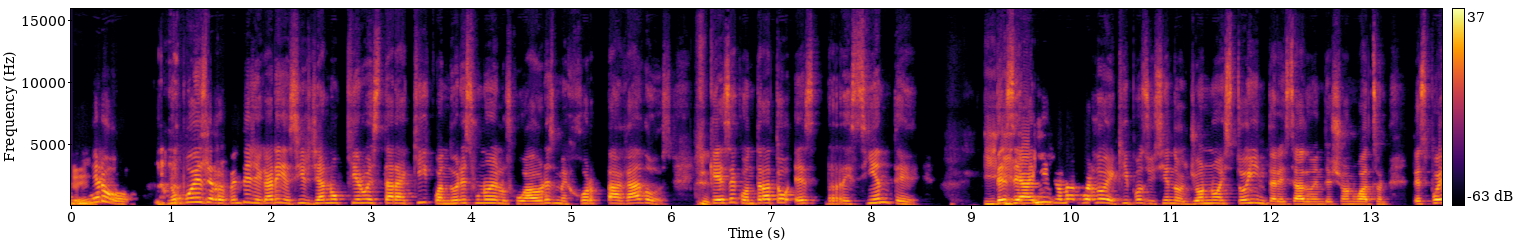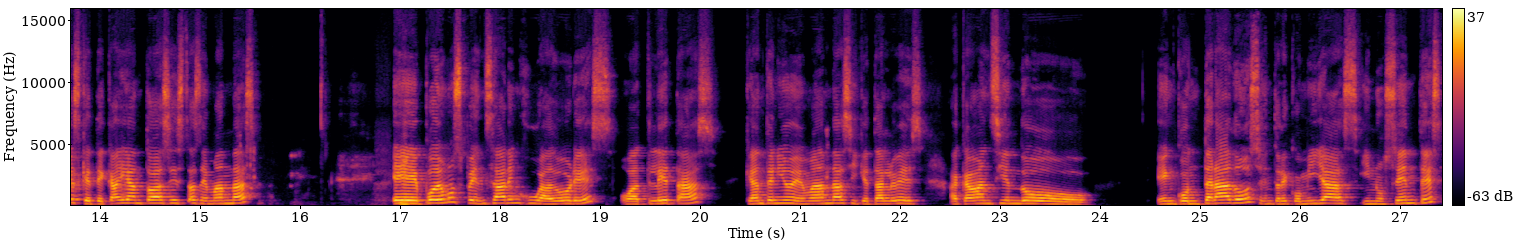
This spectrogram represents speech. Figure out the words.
dinero. No puedes de repente llegar y decir, ya no quiero estar aquí cuando eres uno de los jugadores mejor pagados y que ese contrato es reciente. Y, Desde ahí yo me acuerdo de equipos diciendo, yo no estoy interesado en Deshaun Watson. Después que te caigan todas estas demandas, eh, podemos pensar en jugadores o atletas que han tenido demandas y que tal vez acaban siendo encontrados, entre comillas, inocentes,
